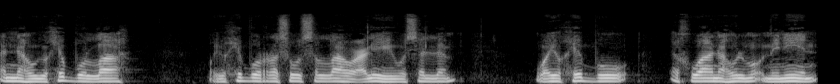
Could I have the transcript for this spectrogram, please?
أنه يحب الله ويحب الرسول صلى الله عليه وسلم ويحب إخوانه المؤمنين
